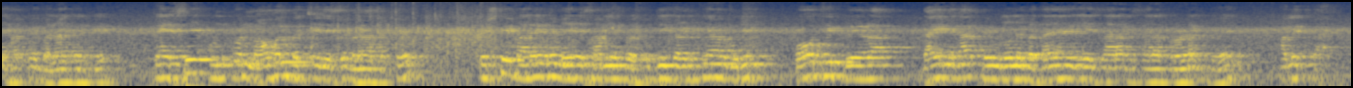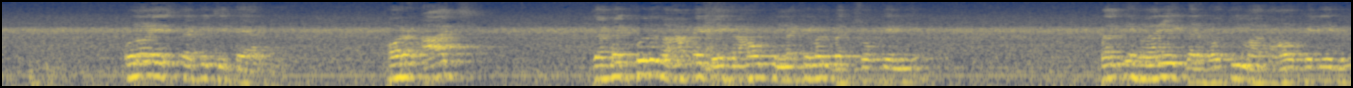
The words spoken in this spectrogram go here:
यहाँ पे बना करके, कैसे उनको नॉर्मल बच्चे जैसे बना सकते हो, उसके बारे में मेरे सामने प्रस्तुतिकरण किया और मुझे बहुत ही प्रेरणादायी लगा फिर उन्होंने बताया, ये सारा का सारा प्रोडक्ट जो है अमित का है। उन्होंने इस तरह की चीज़ तैयार की। और आज, जब मैं खुद वहाँ पे देख रहा हूँ कि न केवल बच्चों के लिए, बल्कि हमारी गर्भवती माताओं के लिए भी,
